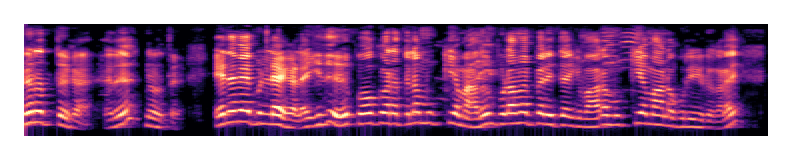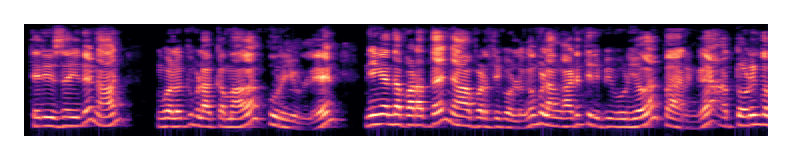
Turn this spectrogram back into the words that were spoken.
நிறுத்துக. இது நிறுத்துக எனவே பிள்ளைகளை இது போக்குவரத்துல முக்கியமாக அதுவும் புலமை பரீட்சைக்கு வர முக்கியமான குறியீடுகளை தெரிவு செய்து நான் உங்களுக்கு விளக்கமாக கூறியுள்ளேன். நீங்க இந்த படத்தை ஞாபகப்படுத்திக் கொள்ளுங்க. விளங்காட்டி திருப்பி வீடியோவை பாருங்க. அத்தோடு இந்த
